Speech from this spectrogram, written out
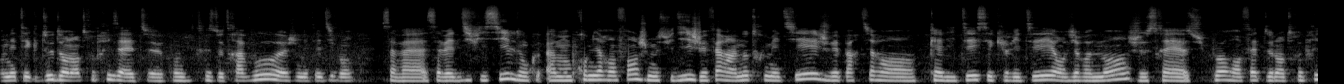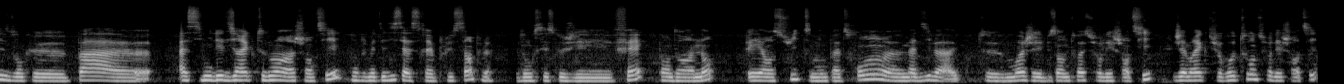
On n'était que deux dans l'entreprise à être conductrice de travaux. Je m'étais dit bon, ça va, ça va être difficile. Donc, à mon premier enfant, je me suis dit, je vais faire un autre métier. Je vais partir en qualité, sécurité, environnement. Je serai support en fait de l'entreprise, donc euh, pas euh, assimilé directement à un chantier. Donc, je m'étais dit, ça serait plus simple. Donc, c'est ce que j'ai fait pendant un an. Et ensuite, mon patron euh, m'a dit, bah, écoute, euh, moi, j'ai besoin de toi sur les chantiers. J'aimerais que tu retournes sur les chantiers.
